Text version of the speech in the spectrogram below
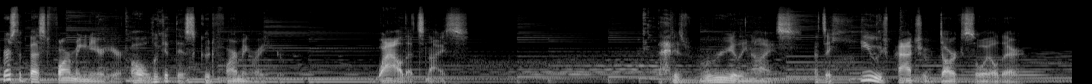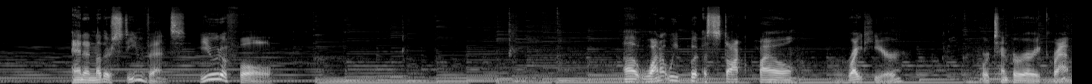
Where's the best farming near here? Oh, look at this good farming right here. Wow, that's nice. That is really nice. That's a huge patch of dark soil there. And another steam vent. Beautiful. Uh, why don't we put a stockpile right here for temporary crap?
